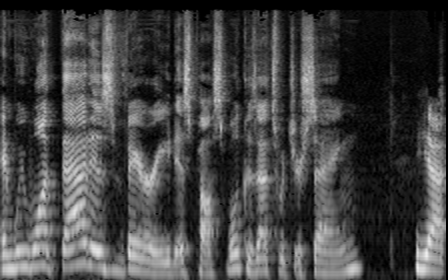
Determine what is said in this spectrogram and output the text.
and we want that as varied as possible because that's what you're saying. yeah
